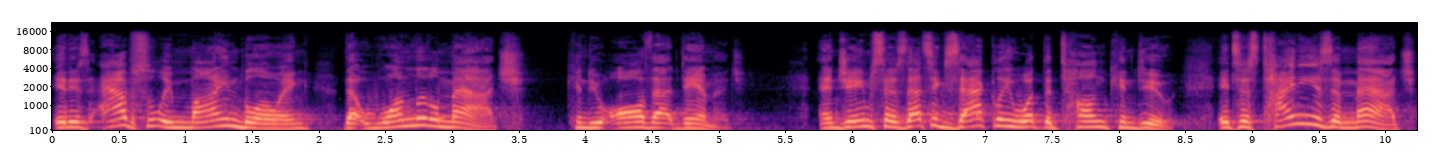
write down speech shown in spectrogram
It is absolutely mind blowing that one little match can do all that damage. And James says that's exactly what the tongue can do. It's as tiny as a match,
